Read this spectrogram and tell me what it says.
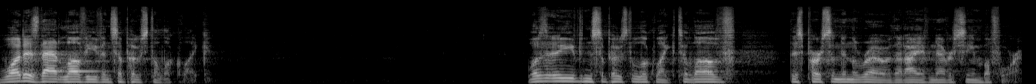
What is that love even supposed to look like? What is it even supposed to look like to love this person in the row that I have never seen before?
